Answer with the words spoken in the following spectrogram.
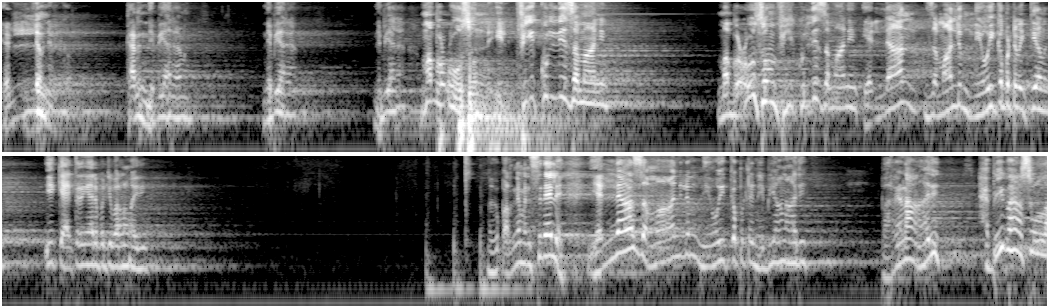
എല്ലാം നബിക്ക് കാരണം നബി ആരാണ്? നബി ആരാ? നബി ആരാ? ഫീ കുല്ലി മബ്ഊസുൻ ഫീ കുല്ലി സമാനിൻ. എല്ലാ സമാനിലും നിയോഗിക്കപ്പെട്ട വ്യക്തിയാണ്. ഈ കാറ്ററിംഗുകാരെ പറ്റി പറഞ്ഞ നിങ്ങൾക്ക് പറഞ്ഞ മനസ്സിലായില്ലേ? എല്ലാ സമാനിലും നിയോഗിക്കപ്പെട്ട നബിയാണ് ആര്? പറയണ ആര്? ഹബീബ് ഹസുള്ള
